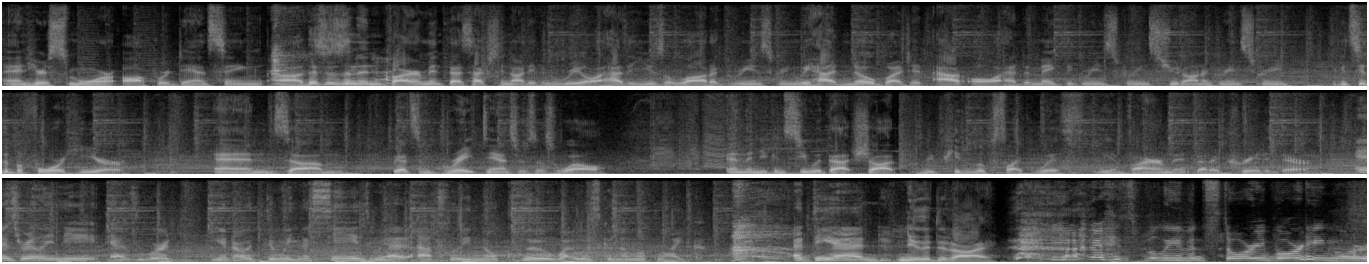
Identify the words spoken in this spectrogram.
And here's some more awkward dancing. Uh, this is an environment that's actually not even real. I had to use a lot of green screen. We had no budget at all. I had to make the green screen, shoot on a green screen. You can see the before here. And um, we had some great dancers as well. And then you can see what that shot repeated looks like with the environment that I created there. And it's really neat as we're, you know, doing the scenes, we had absolutely no clue what it was going to look like at the end. Neither did I. Do you guys believe in storyboarding or?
